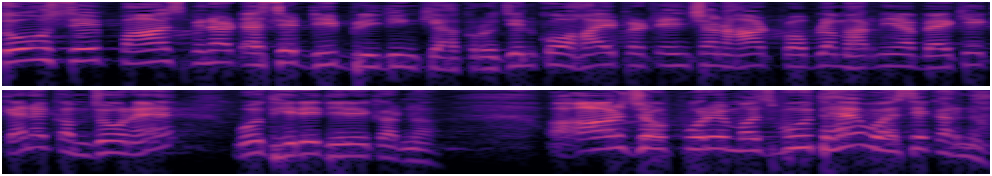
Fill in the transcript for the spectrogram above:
दो से पाँच मिनट ऐसे डीप ब्रीदिंग क्या करो जिनको high tension heart problem hernia back है कहना कमज़ोर है वो धीरे धीरे करना और जो पूरे मज़बूत हैं वो ऐसे करना।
